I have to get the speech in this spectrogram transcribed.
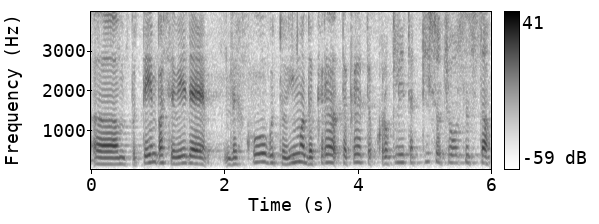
um, potem pa seveda lahko ugotovimo, da takrat okrog leta 1860,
